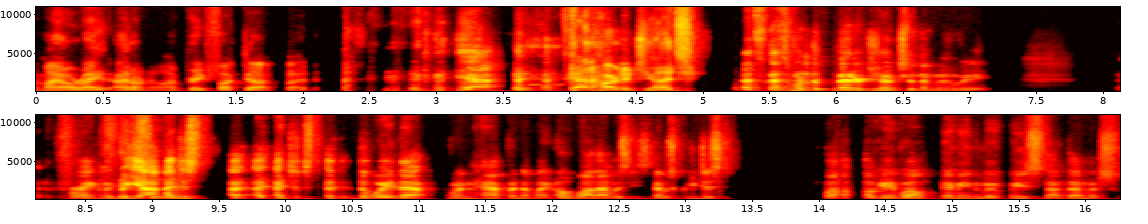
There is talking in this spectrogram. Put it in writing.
"Am I all right? I don't know. I'm pretty fucked up, but yeah, it's kind of hard to judge. that's that's one of the better jokes in the movie, frankly. But yeah, I just, I, I- I just uh, the way that one happened, I'm like, oh wow, that was easy. That was he just Well, okay. Well, I mean, the movie's not that much.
